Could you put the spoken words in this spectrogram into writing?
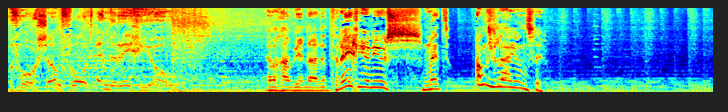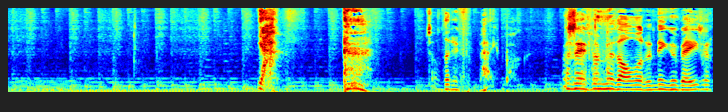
Voor Zandvoort en de regio. En we gaan weer naar het regionieuws met Angela Jansen. Ik zal er even bij pakken. Ik was even met andere dingen bezig.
